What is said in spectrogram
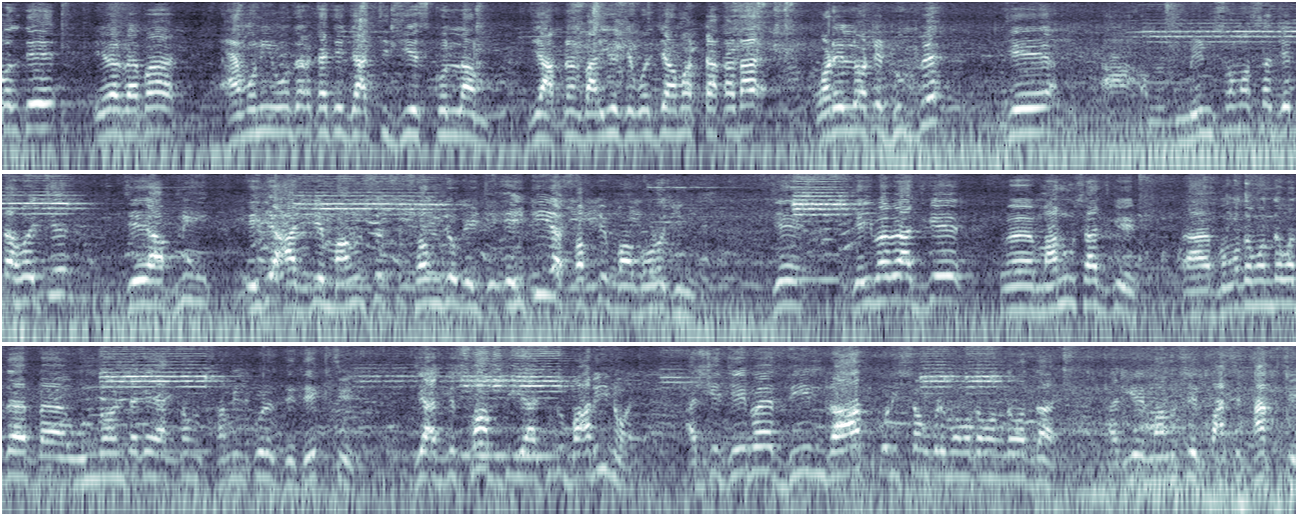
বলতে এবার ব্যাপার এমনই ওদের কাছে যাচ্ছি জিজ্ঞেস করলাম। যে আপনার বাড়ি হয়েছে বলছে, আমার টাকাটা পরের লটে ঢুকবে। যে মেন সমস্যা যেটা হয়েছে, যে আপনি এই যে আজকে মানুষের সংযোগ, এই যে এইটি আর সবচেয়ে বড় জিনিস। যে যেইভাবে আজকে মানুষ আজকে মমতা বন্দ্যোপাধ্যায় উন্নয়নটাকে একদম সামিল করে দেখছে, যে আজকে সব দিকে আর শুধু বাড়ি নয়, আজকে যেভাবে দিন রাত পরিশ্রম করে মমতা বন্দ্যোপাধ্যায় আজকে মানুষের পাশে থাকছে,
